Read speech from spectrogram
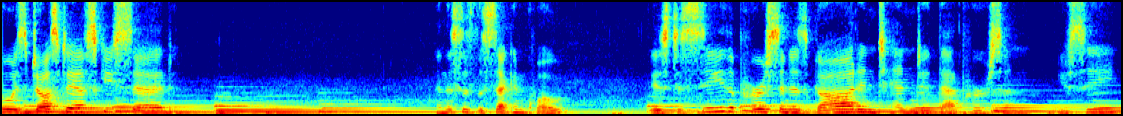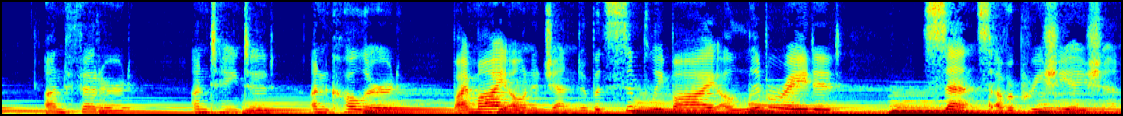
who, as Dostoevsky said, and this is the second quote, is to see the person as God intended that person. You see? Unfettered, untainted, uncolored by my own agenda, but simply by a liberated sense of appreciation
